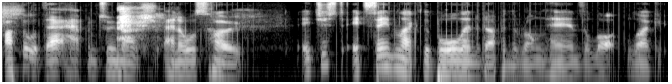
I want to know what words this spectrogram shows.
I thought that happened too much, and also, it just it seemed like the ball ended up in the wrong hands a lot. Like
